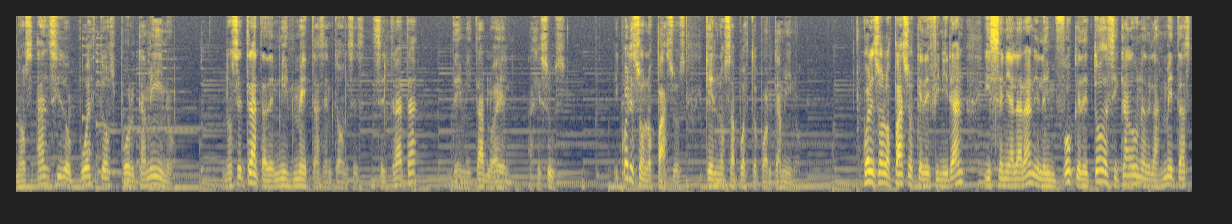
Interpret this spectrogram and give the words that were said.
nos han sido puestos por camino. No se trata de mis metas entonces, se trata de imitarlo a Él, a Jesús. ¿Y cuáles son los pasos que Él nos ha puesto por camino? ¿Cuáles son los pasos que definirán y señalarán el enfoque de todas y cada una de las metas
